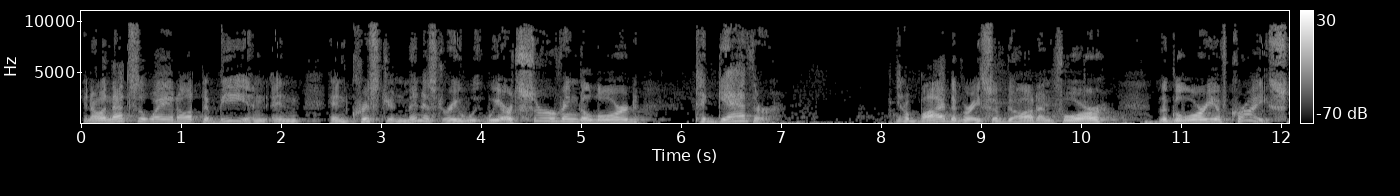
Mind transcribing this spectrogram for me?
You know, and that's the way it ought to be in, in, in Christian ministry. We, we are serving the Lord together, you know, by the grace of God and for the glory of Christ.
